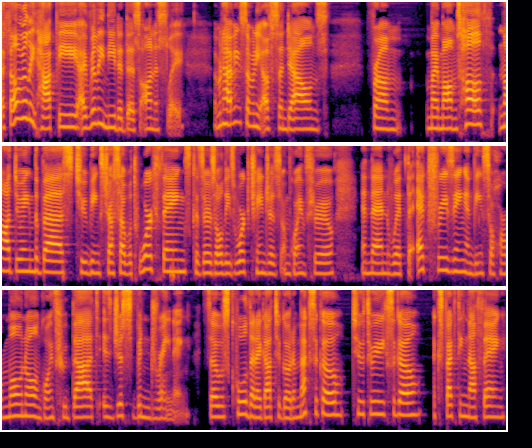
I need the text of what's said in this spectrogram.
I felt really happy. I really needed this, honestly. I've been having so many ups and downs from my mom's health not doing the best to being stressed out with work things because there's all these work changes I'm going through. And then with the egg freezing and being so hormonal and going through that, it's just been draining. So it was cool that I got to go to Mexico two, three weeks ago, expecting nothing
